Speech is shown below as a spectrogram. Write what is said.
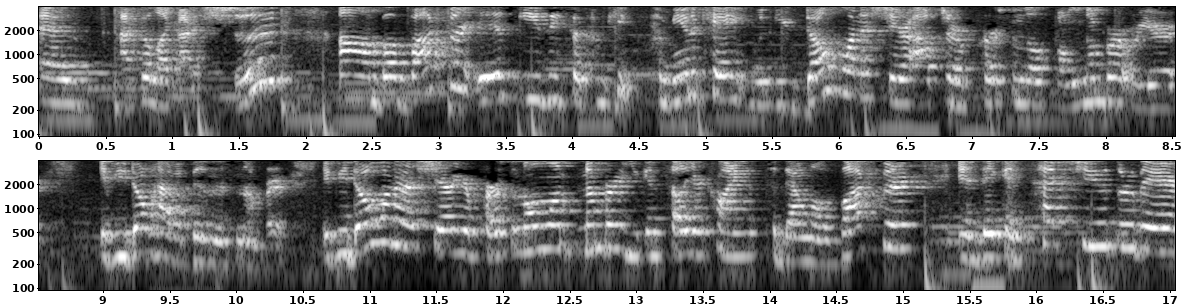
as I feel like I should. Um, but Voxer is easy to com communicate when you don't want to share out your personal phone number or your if you don't have a business number. If you don't want to share your personal number, you can tell your clients to download Voxer and they can text you through there.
